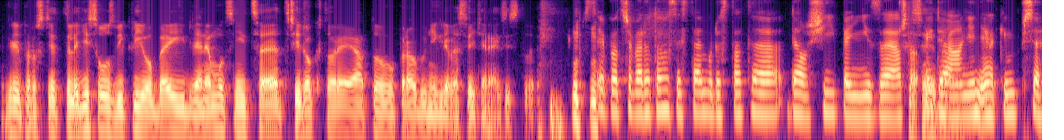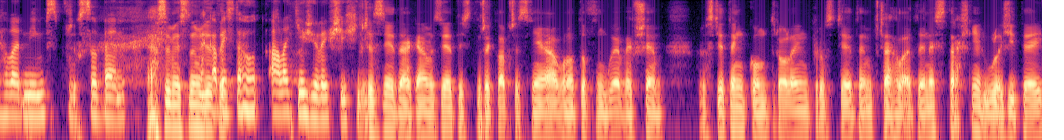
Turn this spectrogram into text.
kdy prostě ty lidi jsou zvyklí obejít dvě nemocnice, tři doktory a to opravdu nikde ve světě neexistuje. Prostě je potřeba do toho systému dostat eh, další peníze a Přesně to ideálně tak. nějakým přehledným způsobem. Já si myslím, tak, že aby teď... z toho ale těžili všichni. Přesně tak, já myslím, že ty jsi to řekla přesně a ono to funguje ve všem. Prostě ten controlling, prostě ten přehled, ten je strašně důležitý.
